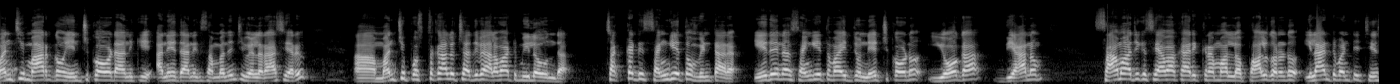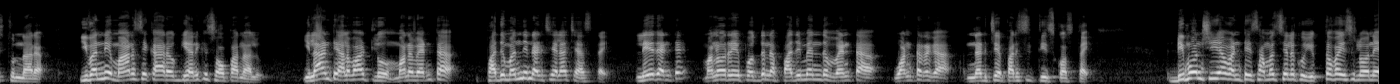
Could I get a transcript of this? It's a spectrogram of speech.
మంచి మార్గం ఎంచుకోవడానికి అనే దానికి సంబంధించి వీళ్ళు రాశారు. మంచి పుస్తకాలు చదివే అలవాటు మీలో ఉందా? చక్కటి సంగీతం వింటారా? ఏదైనా సంగీత వాయిద్యం నేర్చుకోవడం యోగా ధ్యానం సామాజిక సేవా కార్యక్రమాల్లో పాల్గొనడం ఇలాంటివంటి చేస్తున్నారా? ఇవన్నీ మానసిక ఆరోగ్యానికి సోపానాలు. ఇలాంటి అలవాట్లు మన వెంట పది మంది నడిచేలా చేస్తాయి. లేదంటే మనం రేపొద్దున పది మంది వెంట ఒంటరిగా నడిచే పరిస్థితి తీసుకొస్తాయి. డిమోన్షియా వంటి సమస్యలకు యుక్త వయసులోనే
